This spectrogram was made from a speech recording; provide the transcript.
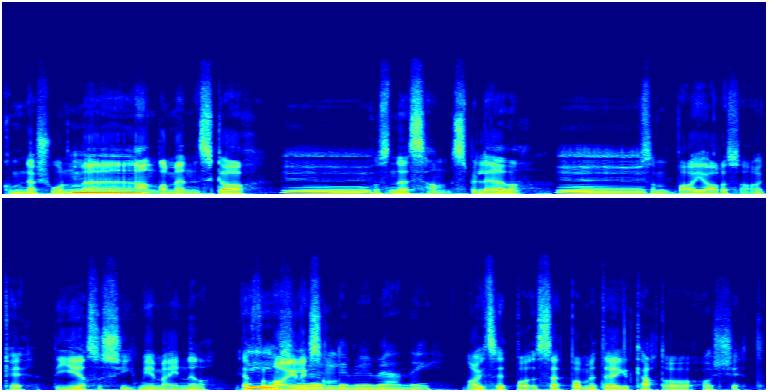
kombinasjonen med andre mennesker, Mm, hvordan det samspillet er, da. mm. Som bare gjør det så OK, det gir så sykt mye mening, da. Det gir så liksom veldig mye mening. Når jeg sett på, sett på mitt eget kart og og shit.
